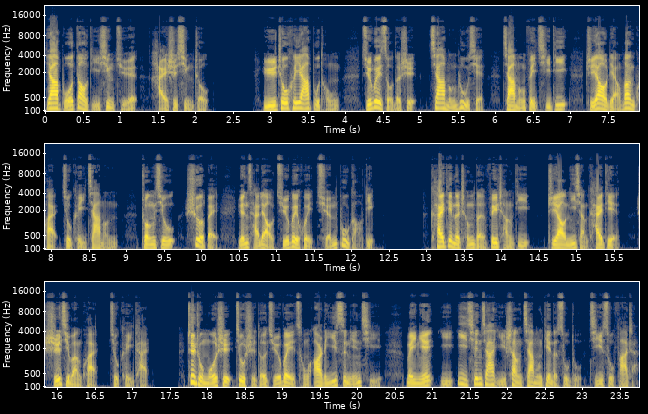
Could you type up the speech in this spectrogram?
鸭脖到底姓绝还是姓周？与周黑鸭不同，绝味走的是加盟路线，加盟费极低，只要两万块就可以加盟，装修、设备、原材料绝味会全部搞定。开店的成本非常低，只要你想开店，十几万块就可以开。这种模式就使得绝味从二零一四年起，每年以一千家以上加盟店的速度急速发展，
